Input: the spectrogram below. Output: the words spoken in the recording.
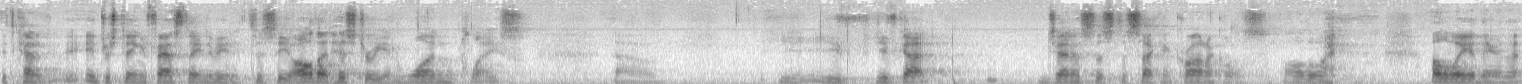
it's kind of interesting and fascinating to me to, to see all that history in one place. Uh, you, you've, you've got Genesis to Second Chronicles all the way, all the way in there in that,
